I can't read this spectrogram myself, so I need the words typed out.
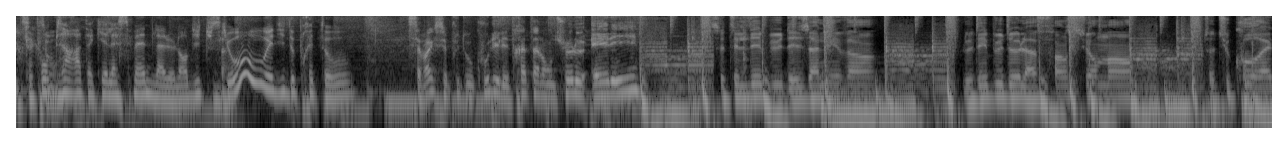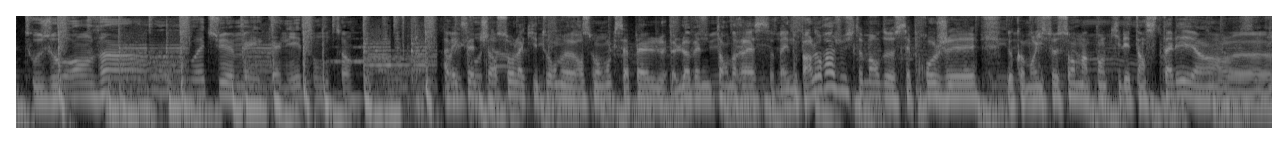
Exactement. Pour bien rattaquer la semaine, là, le lundi, tu te dis, ouh, Eddie de Preto. C'est vrai que c'est plutôt cool, il est très talentueux, le Eddie. C'était le début des années 20, le début de la fin sûrement. Toi tu courais toujours en vain, ouais tu aimais gagner ton temps. Avec cette chanson là qui tourne en ce moment qui s'appelle Love and Tendresse, bah, il nous parlera justement de ses projets, de comment il se sent maintenant qu'il est installé, hein, euh,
